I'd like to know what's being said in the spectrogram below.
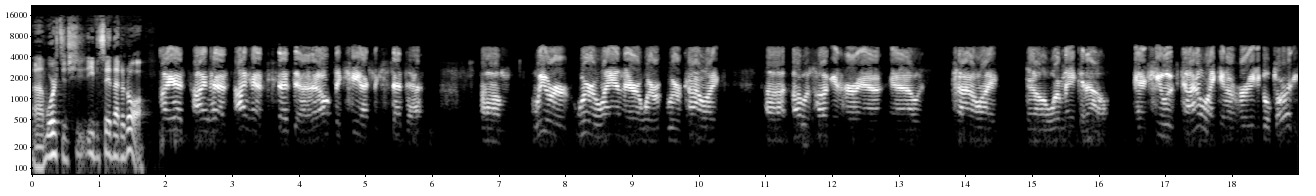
Um, or did she even say that at all? I had, I had, I had said that. I don't think she actually said that. Um, we were, we were laying there. We we're, we we're kind of like uh, I was hugging her and, and I was kind of like, you know, we're making out. And she was kind of like in a hurry to go party.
